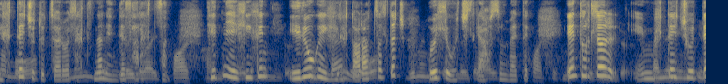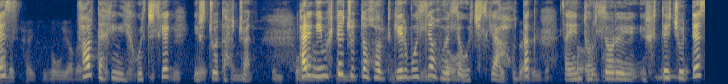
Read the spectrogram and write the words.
эрэгтэйчүүдэд зориулагдсан нь эндээс харагдсан. Тэдний ихэнх нь эрүүгийн хэрэгт орооцолдож хуулийн үйлчилгээ авсан байдаг. Энэ төрлөөр эмэгтэйчүүдээс 5 дахин их үйлчилгээг эрчүүд авч байна. Харин эмэгтэйчүүдийн хувьд гэр бүлийн хуулийн үйлчилгээ авдаг. За энэ төрлөөр эрэгтэйчүүдээс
